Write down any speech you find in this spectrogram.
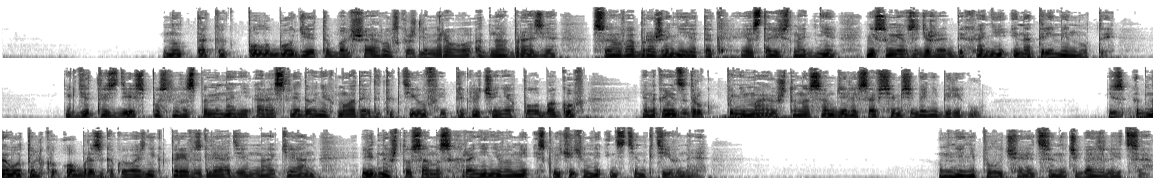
Но так как полубоги — это большая роскошь для мирового однообразия, в своем воображении я так и остаюсь на дне, не сумев задержать дыхание и на три минуты. И где-то здесь, после воспоминаний о расследованиях молодых детективов и приключениях полубогов, я наконец вдруг понимаю, что на самом деле совсем себя не берегу. Из одного только образа, какой возник при взгляде на океан, видно, что самосохранение во мне исключительно инстинктивное. У меня не получается на тебя злиться.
